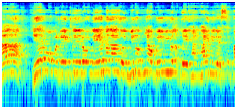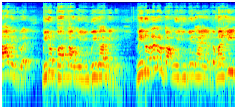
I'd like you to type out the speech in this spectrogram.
အာရဲဘော်မတေသေတော့ငရဲမလားဆိုမင်းတို့မြောက်ပေးပြီးတော့အသေးခံခိုင်းနေတဲ့စစ်သားတွေအတွက်မင်းတို့ဘာတောင်းဝင်ယူပေးထားပြီလဲမင်းတို့အဲ့လိုတောင်းဝင်ယူပေးထားရင်ဓမ္မကြီး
